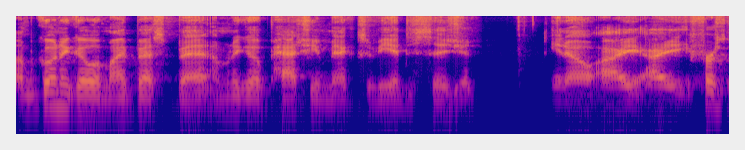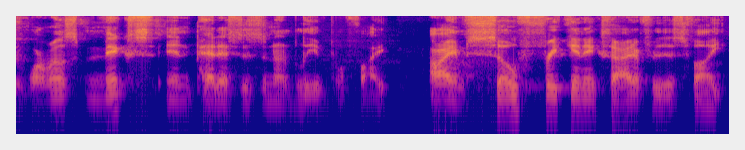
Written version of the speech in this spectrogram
I'm going to go with my best bet. I'm going to go Patchy Mix via decision. You know, I, I first and foremost, Mix and Pettis is an unbelievable fight. I am so freaking excited for this fight.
